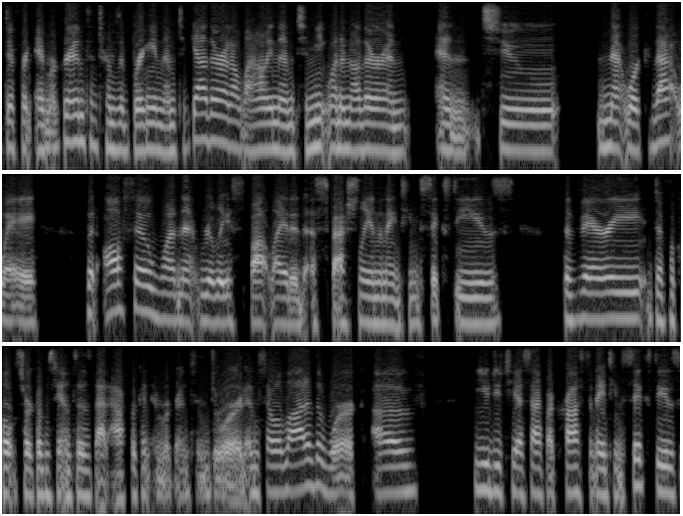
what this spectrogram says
different immigrants in terms of bringing them together and allowing them to meet one another and and to network that way, but also one that really spotlighted, especially in the 1960s, the very difficult circumstances that African immigrants endured. And so a lot of the work of UGTSF across the 1960s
